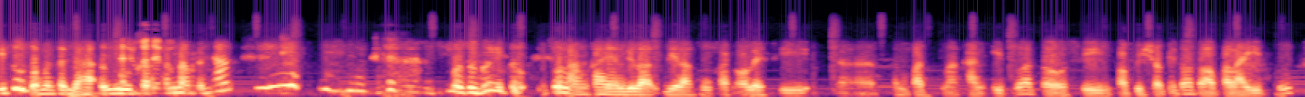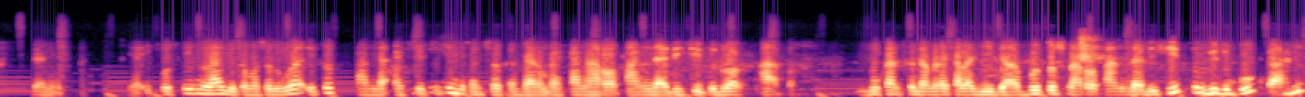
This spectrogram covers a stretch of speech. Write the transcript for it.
Itu untuk mencegah lu terkena penyakit. Maksud gue itu itu langkah yang dila- dilakukan oleh si eh, tempat makan itu atau si coffee shop itu atau apalah itu dan ya ikutin lah gitu maksud gue itu tanda X itu tuh Iya. bukan sekedar mereka naruh tanda di situ doang atau bukan sekedar mereka lagi gabut terus naruh tanda di situ gitu bukan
